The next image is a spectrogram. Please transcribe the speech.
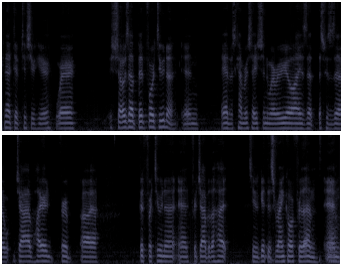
connective tissue here where it shows up Bib Fortuna and they have this conversation where we realized that this was a job hired for uh, Bib Fortuna and for Jabba the Hutt to get this rancor for them. And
